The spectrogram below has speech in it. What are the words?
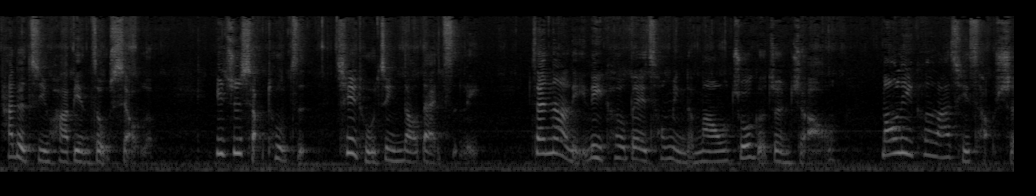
他的计划便奏效了。一只小兔子企图进到袋子里。在那里，立刻被聪明的猫捉个正着。猫立刻拉起草绳，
